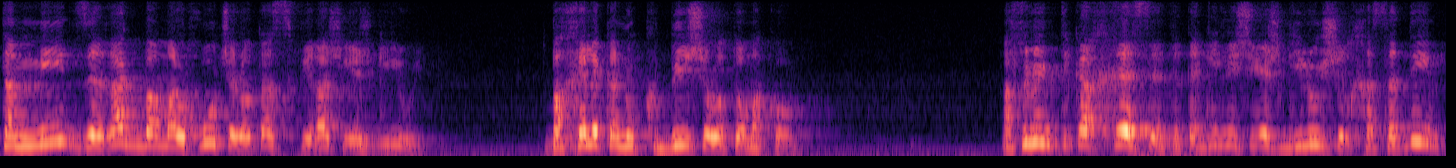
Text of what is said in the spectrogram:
תמיד זה רק במלכות של אותה ספירה שיש גילוי. בחלק הנוקבי של אותו מקום. אפילו אם תיקח חסד ותגיד לי שיש גילוי של חסדים,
